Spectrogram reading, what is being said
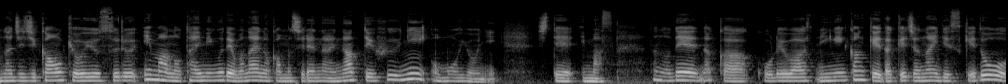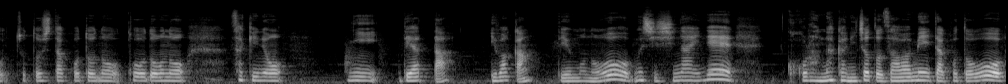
同じ時間を共有する今のタイミングではないのかもしれないなっていうふうに思うようにしています。なのでなんかこれは人間関係だけじゃないですけどちょっとしたことの行動の先のに出会った違和感っていうものを無視しないで心の中にちょっとざわめいたことを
